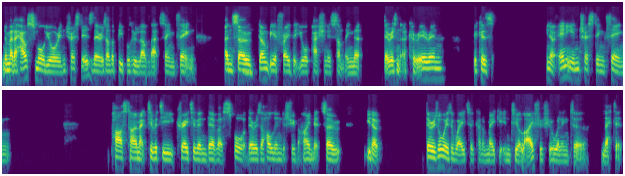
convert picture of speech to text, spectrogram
no matter how small your interest is, there is other people who love that same thing. And so mm. don't be afraid that your passion is something that there isn't a career in, because you know any interesting thing pastime activity, creative endeavor, sport, there is a whole industry behind it. So, you know, there is always a way to kind of make it into your life if you're willing to let it.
